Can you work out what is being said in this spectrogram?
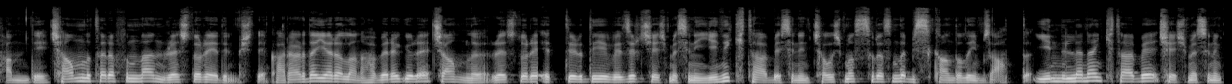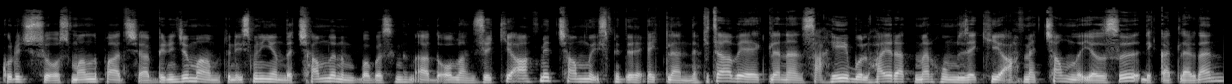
Hamdi Çamlı tarafından restore edilmişti. Kararda yer alan habere göre Çamlı restore ettirdiği vezir çeşmesinin yeni kitabesinin çalışması sırasında bir skandalı imza attı. Yenilenen kitabe çeşmesinin kurucusu Osmanlı Padişahı 1. Mahmut'un isminin yanında Çamlı'nın babasının adı olan Zeki Ahmet Çamlı ismi de eklendi. Kitabeye eklenen Sahibul Hayrat merhum Zeki Ahmet Çamlı yazısı dikkatlerden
